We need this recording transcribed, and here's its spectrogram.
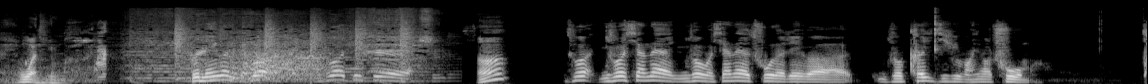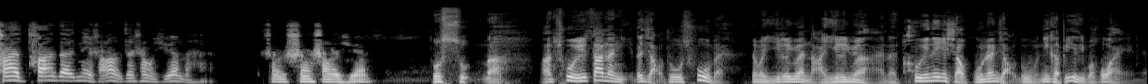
哎呦我的妈呀！不是林哥，你说你说就是啊，你说你说现在你说我现在处的这个，你说可以继续往下处吗？他他在那啥，在上学呢，还上上上着学。多损吧！完，处于站在你的角度处呗，是吧？一个愿打，一个愿挨的。出于那个小姑娘角度，你可别鸡巴祸害人家，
